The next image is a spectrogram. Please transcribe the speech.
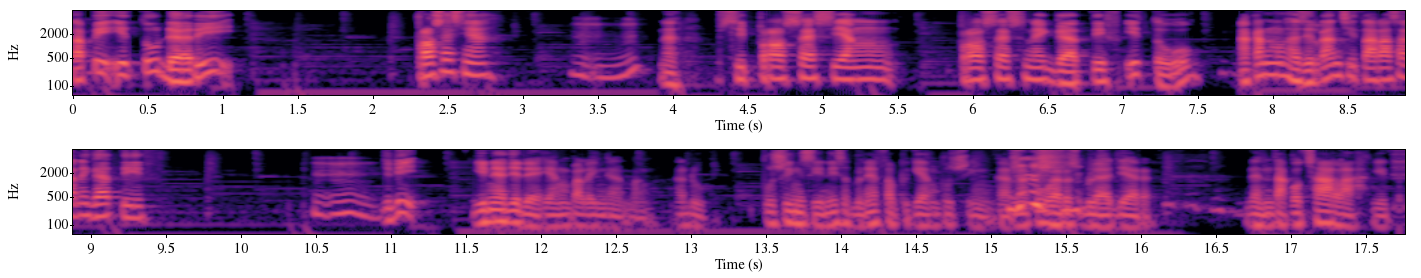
tapi itu dari prosesnya. Mm-mm. Nah, si proses yang proses negatif itu akan menghasilkan cita rasa negatif. Mm-mm. Jadi gini aja deh yang paling gampang. Aduh, pusing sih ini sebenarnya topik yang pusing karena aku harus belajar dan takut salah gitu.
